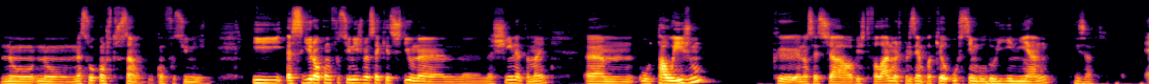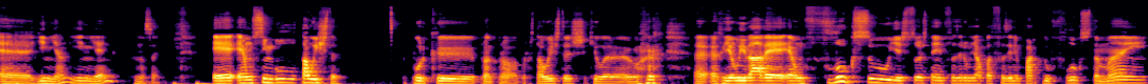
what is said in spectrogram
no, no- na sua construção, o confucionismo. E a seguir ao confucionismo, eu sei que existiu na, na, na China também, hum, o taoísmo, que eu não sei se já ouviste falar, mas por exemplo, aquele, o símbolo do yin yang. Exato. É, yin yang? Yin yang? Não sei. É, é um símbolo taoísta. Porque, pronto, para, para os taoístas, aquilo era. a, a realidade é, é um fluxo e as pessoas têm de fazer o melhor para fazerem parte do fluxo também.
